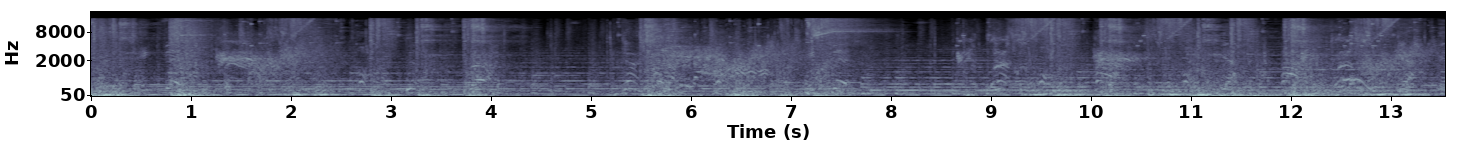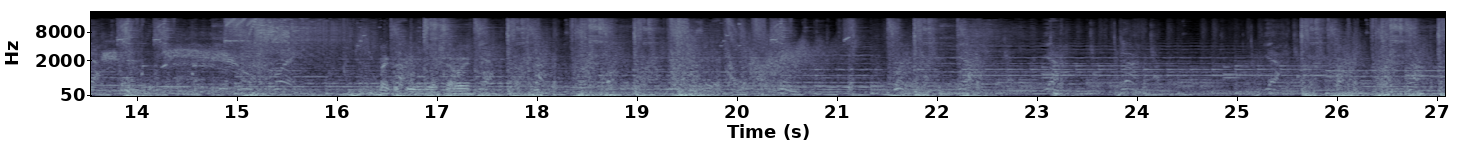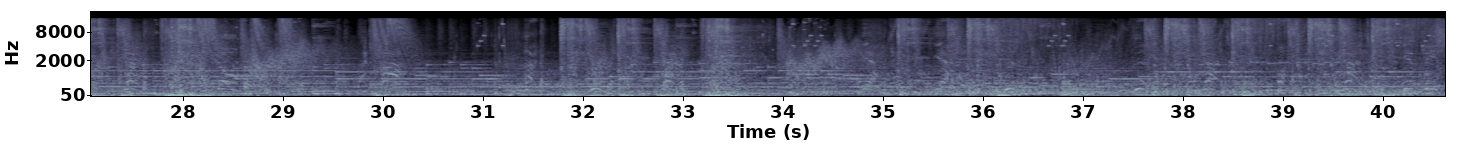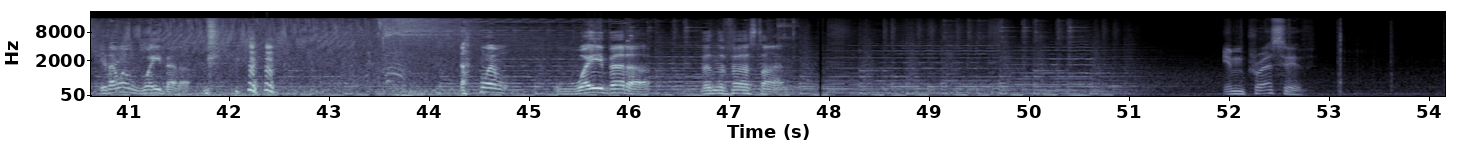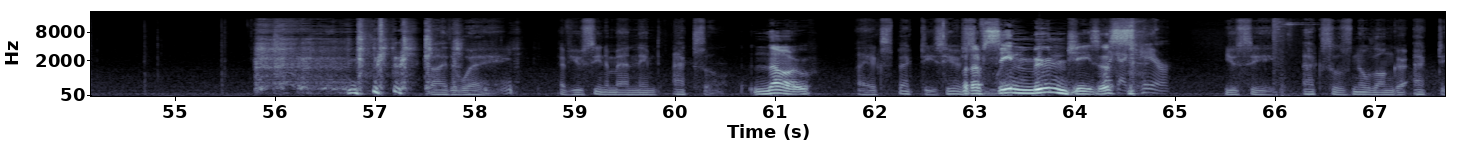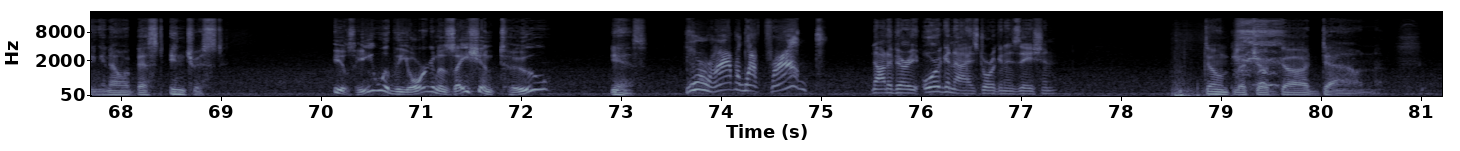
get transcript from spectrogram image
Way better. that went way better than the first time. Impressive. By the way, have you seen a man named Axel? No, I expect he's here but I've seen Moon Like I Jesus. care. You see, Axel's no longer acting in our best interest. Is he with the organization too? Yes, You having a fight? Not a very organized organization. don't let your guard down.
